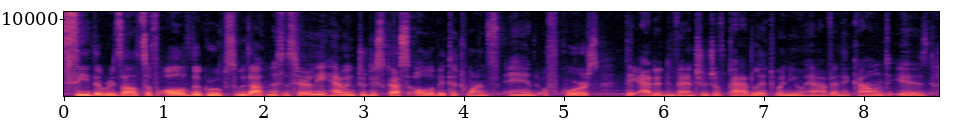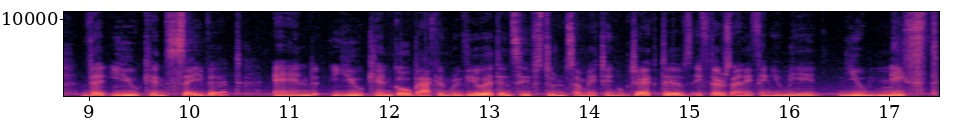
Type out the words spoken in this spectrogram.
see the results of all of the groups without necessarily having to discuss all of it at once. And of course, the added advantage of Padlet when you have an account is that you can save it and you can go back and review it and see if students are meeting objectives, if there's anything you, you missed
